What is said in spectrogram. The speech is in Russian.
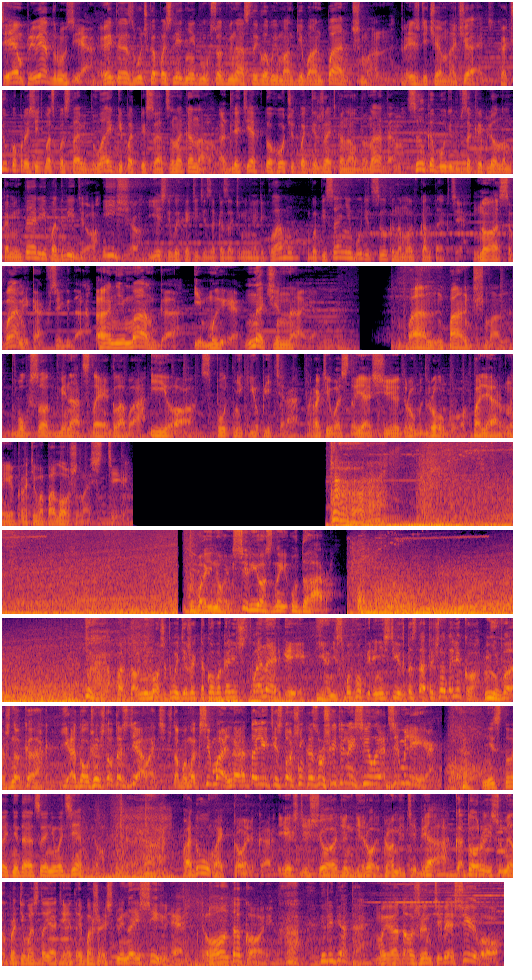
Всем привет, друзья! Это озвучка последней 212 главы манги One Punch Man. Прежде чем начать, хочу попросить вас поставить лайк и подписаться на канал. А для тех, кто хочет поддержать канал донатом, ссылка будет в закрепленном комментарии под видео. И еще, если вы хотите заказать у меня рекламу, в описании будет ссылка на мой ВКонтакте. Ну а с вами, как всегда, Аниманга, и мы начинаем. One Punch Man, 212 глава. Ио, спутник Юпитера. Противостоящие друг другу. Полярные противоположности. Двойной серьезный удар. Портал не может выдержать такого количества энергии. Я не смогу перенести их достаточно далеко. Неважно как, я должен что-то сделать, чтобы максимально отдалить источник разрушительной силы от Земли. Не стоит недооценивать Землю. Подумать только, есть еще один герой, кроме тебя, который сумел противостоять этой божественной силе. Кто он такой? Ребята, мы одолжим тебе силу.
